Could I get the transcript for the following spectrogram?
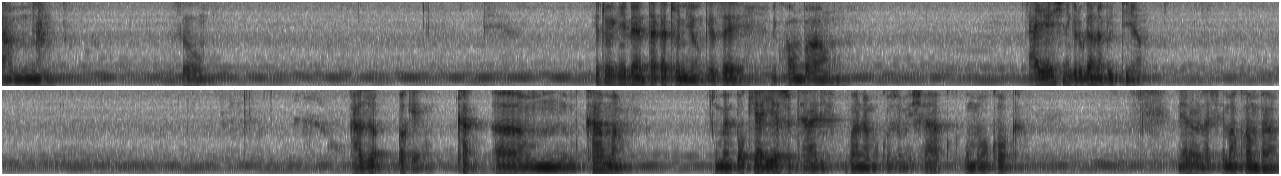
um, so kitu kingine nataka tu niongezee ni kwamba haijalishi ni kitu gani unapitia okay. Um, kama umempokea yesu tayari bwana mwokozi wa maisha yako umeokoka. Neno linasema kwamba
